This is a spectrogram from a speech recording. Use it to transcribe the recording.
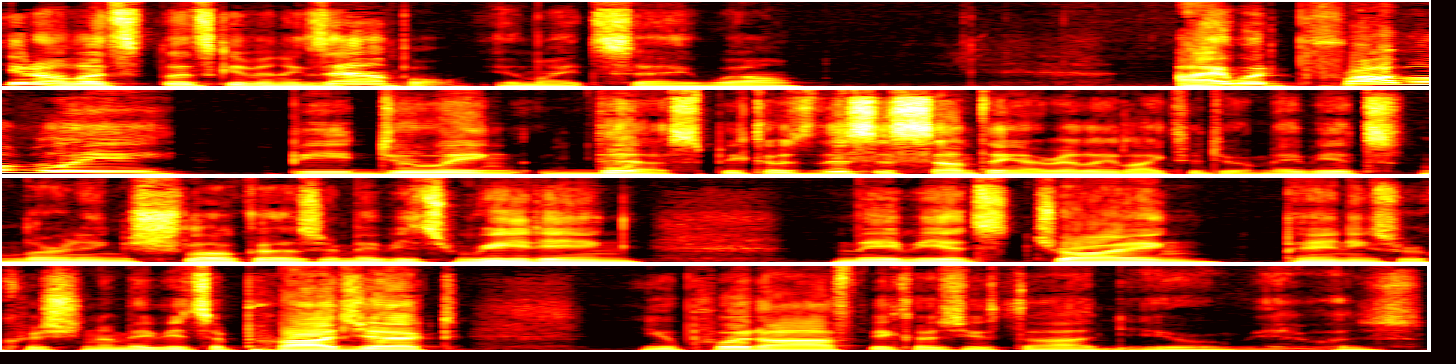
you know, let's let's give an example. You might say, well, I would probably be doing this because this is something I really like to do. Maybe it's learning shlokas, or maybe it's reading, maybe it's drawing paintings for Krishna, maybe it's a project you put off because you thought you it was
